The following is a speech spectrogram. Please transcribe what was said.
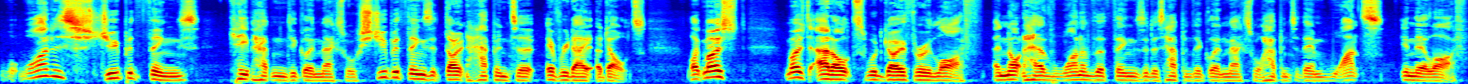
why does stupid things keep happening to Glenn Maxwell? Stupid things that don't happen to everyday adults. Like most most adults would go through life and not have one of the things that has happened to Glenn Maxwell happen to them once in their life.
